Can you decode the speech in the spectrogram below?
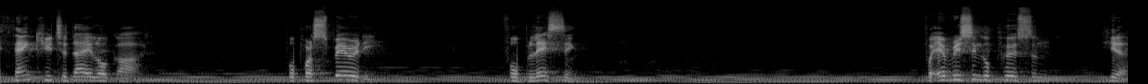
thank you today, Lord God, for prosperity, for blessing, for every single person here.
